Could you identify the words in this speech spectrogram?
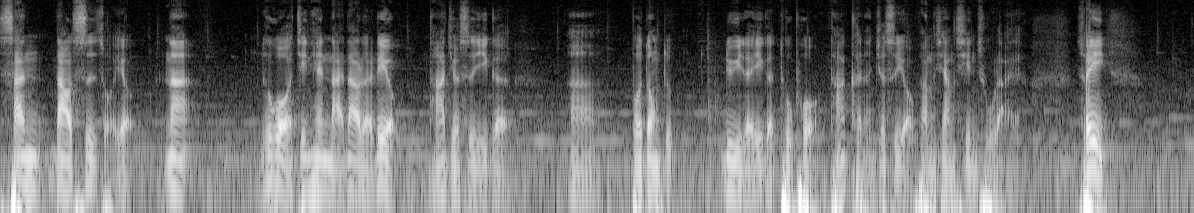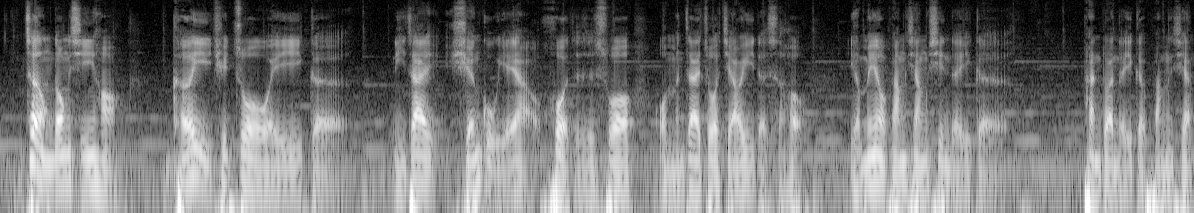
三到四左右，那。如果今天来到了六，它就是一个呃波动度率的一个突破，它可能就是有方向性出来了。所以这种东西哈，可以去作为一个你在选股也好，或者是说我们在做交易的时候，有没有方向性的一个判断的一个方向，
